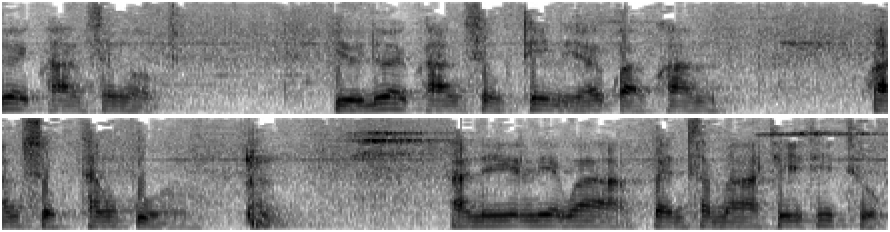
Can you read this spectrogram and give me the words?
ด้วยความสงบ อยู่ด้วยความสุขที่เหนือกว่าความความสุขทั้งปวง อันนี้เรียกว่าเป็นสมาธิที่ถูก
